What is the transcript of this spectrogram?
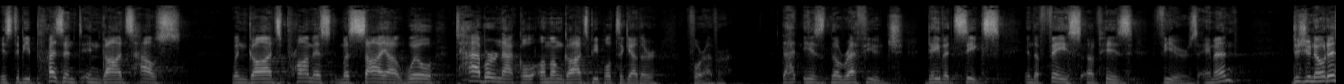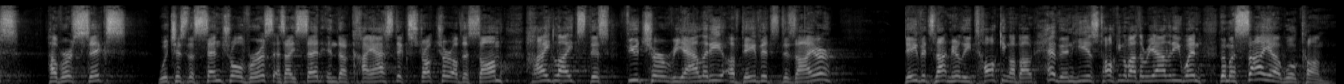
is to be present in God's house when God's promised Messiah will tabernacle among God's people together forever. That is the refuge David seeks in the face of his fears. Amen? Did you notice how verse 6 which is the central verse, as I said, in the chiastic structure of the psalm, highlights this future reality of David's desire. David's not merely talking about heaven, he is talking about the reality when the Messiah will come.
